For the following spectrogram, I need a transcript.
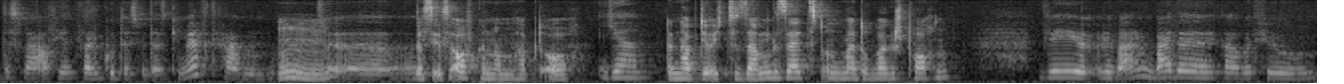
das war auf jeden Fall gut, dass wir das gemerkt haben. Mhm. Und, äh, dass ihr es aufgenommen habt auch. Ja. Dann habt ihr euch zusammengesetzt und mal drüber gesprochen? Wir, wir waren beide, glaube ich, für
